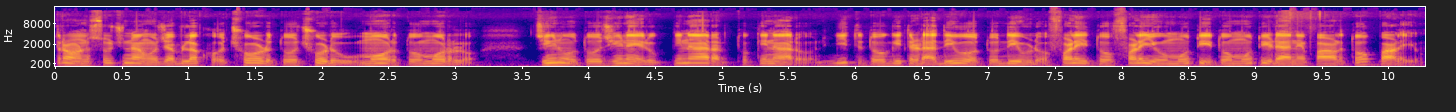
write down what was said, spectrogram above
ત્રણ, સૂચના મુજબ લખો, છોડ તો છોડવું, મોર તો મોરલો, ઝીણું તો ઝીણેરું, કિનાર તો કિનારો, ગીત તો ગીતડા, દીવો તો દીવડો, ફળી તો ફળિયું, મોતી તો મોતીડાને પાળ તો પાળ્યો.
